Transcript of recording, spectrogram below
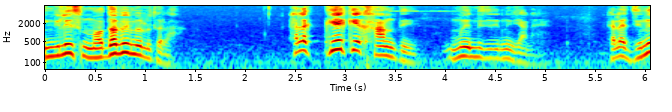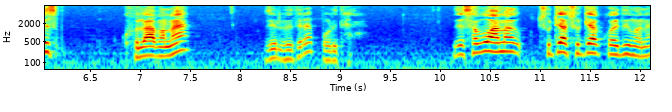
ଇଂଲିଶ ମଦ ବି ମିଳୁଥିଲା ହେଲେ କିଏ କିଏ ଖାଆନ୍ତି ମୁଇଁ ନିଜେ ନି ଜାଣେ ହେଲେ ଜିନିଷ ଖୋଲା ମାନେ ଜେଲ୍ ଭିତରେ ପଡ଼ିଥାଏ ଯେ ସବୁ ଆମେ ଛୁଟିଆ ଛୁଟିଆ କଏଦୀମାନେ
